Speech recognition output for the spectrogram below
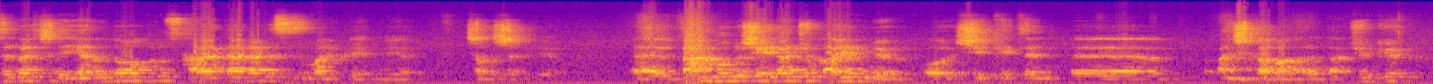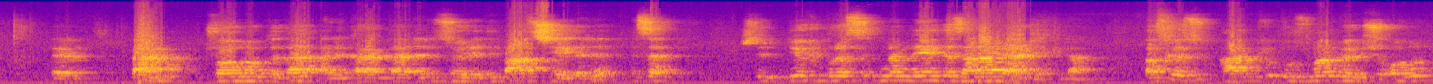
tırnak içinde yanında olduğunuz karakterler de sizi manipüle etmeye çalışabiliyor. Ee, ben bunu şeyden çok ayırmıyorum, o şirketin e, açıklamalarından. Çünkü e, ben çoğu noktada hani karakterlerin söylediği bazı şeyleri, mesela işte diyor ki burası bilmem neye de zarar verecek falan. Bakıyorsun, halbuki uzman görüşü onun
